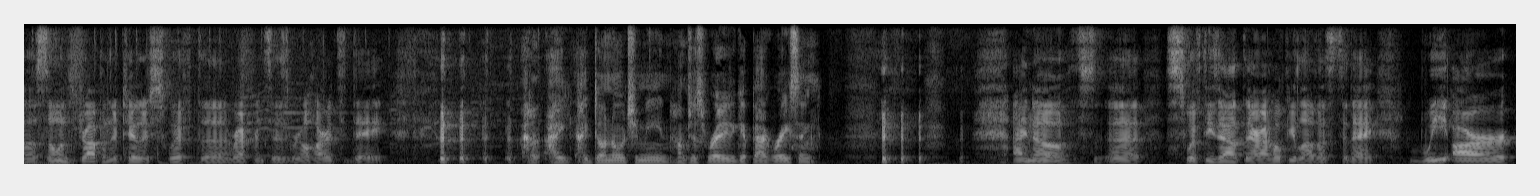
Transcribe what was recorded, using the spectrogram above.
Oh, someone's dropping their Taylor Swift uh, references real hard today. I, don't, I, I don't know what you mean. I'm just ready to get back racing. I know. Uh, Swifties out there, I hope you love us today. We are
